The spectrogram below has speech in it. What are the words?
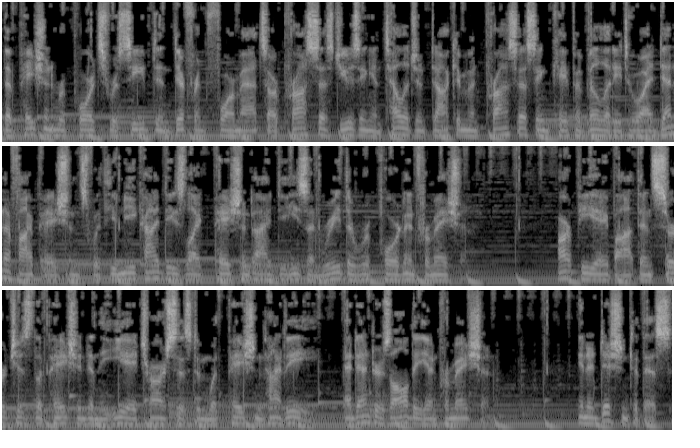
The patient reports received in different formats are processed using intelligent document processing capability to identify patients with unique IDs like patient IDs and read the report information. RPA bot then searches the patient in the EHR system with patient ID, and enters all the information. In addition to this,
